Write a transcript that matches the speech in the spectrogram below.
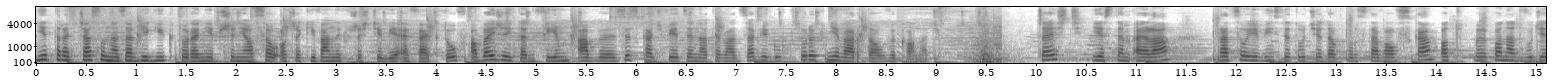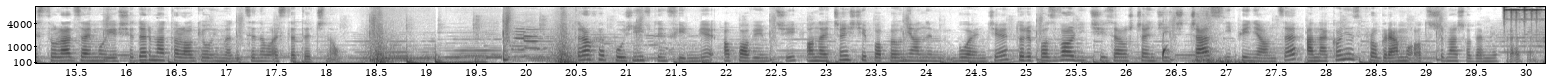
Nie trać czasu na zabiegi, które nie przyniosą oczekiwanych przez Ciebie efektów. Obejrzyj ten film, aby zyskać wiedzę na temat zabiegów, których nie warto wykonać. Cześć, jestem Ela. Pracuję w Instytucie Dr Stawowska. Od y, ponad 20 lat zajmuję się dermatologią i medycyną estetyczną. Trochę później w tym filmie opowiem Ci o najczęściej popełnianym błędzie, który pozwoli Ci zaoszczędzić czas i pieniądze, a na koniec programu otrzymasz ode mnie prezent.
